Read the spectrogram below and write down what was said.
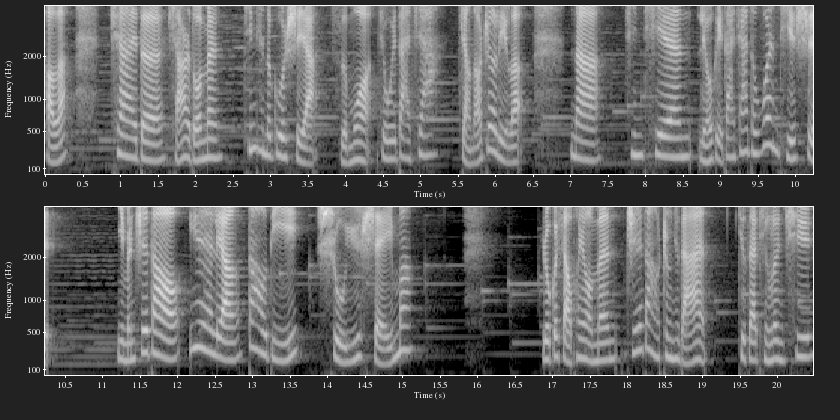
好了，亲爱的小耳朵们，今天的故事呀，子墨就为大家讲到这里了。那今天留给大家的问题是：你们知道月亮到底属于谁吗？”如果小朋友们知道正确答案，就在评论区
